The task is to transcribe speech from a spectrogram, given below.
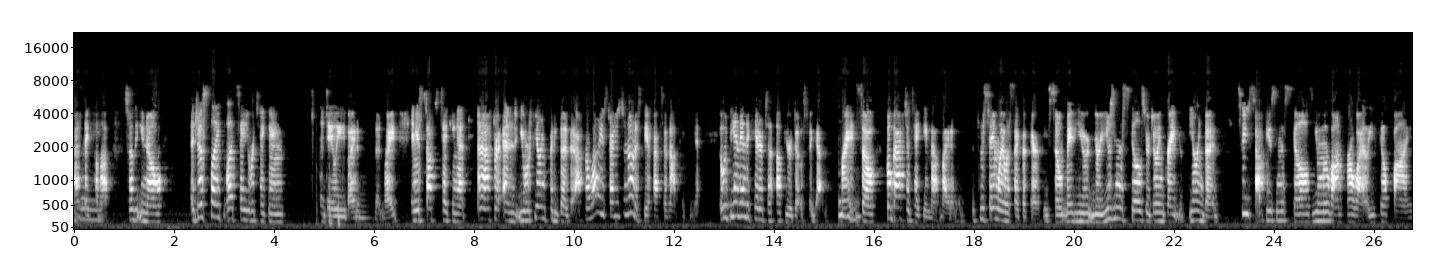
as right. they come up so that you know, just like, let's say you were taking a daily vitamin, right? And you stopped taking it and after, and you were feeling pretty good, but after a while you started to notice the effects of not taking it. It would be an indicator to up your dose again, mm-hmm. right? So go back to taking that vitamin. It's the same way with psychotherapy. So maybe you're, you're using the skills, you're doing great, you're feeling good so you stop using the skills, you move on for a while, you feel fine.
